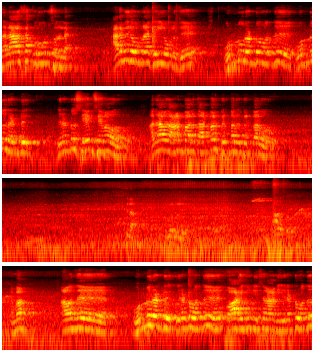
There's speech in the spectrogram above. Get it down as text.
சலாச குருன்னு சொல்லலை. அரபியில் உங்களுக்கு தெரியும் உங்களுக்கு? ஒன்று ரெண்டும் வந்து ஒன்று ரெண்டு. இது ரெண்டும் சேம் சேமாக வரும். அதாவது ஆண்பாலுக்கு ஆண்பால் பெண்பாலுக்கு பெண்பால் வரும் வந்து ஒன்று ரெண்டு இரண்டும் வந்து வாஹிதுன் இஸ்னானி இது ரெண்டும் வந்து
